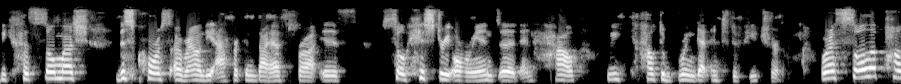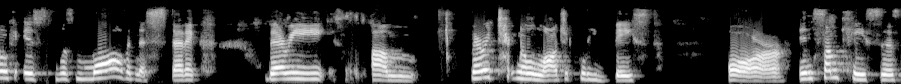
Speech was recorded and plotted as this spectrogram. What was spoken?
because so much discourse around the african diaspora is so history oriented and how we how to bring that into the future. Whereas solar punk is was more of an aesthetic very um, very technologically based or in some cases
